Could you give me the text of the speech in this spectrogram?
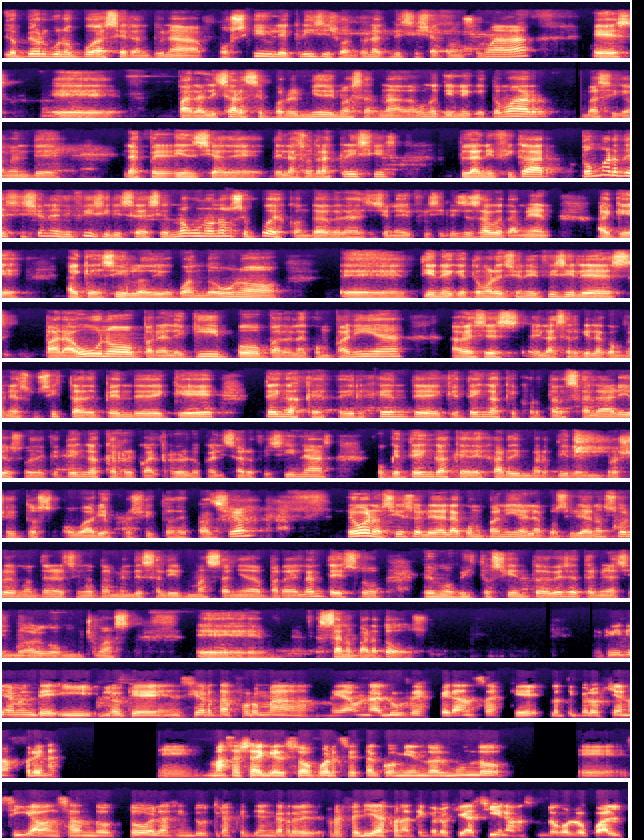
lo peor que uno puede hacer ante una posible crisis o ante una crisis ya consumada es... Eh, paralizarse por el miedo y no hacer nada. Uno tiene que tomar básicamente la experiencia de, las otras crisis, planificar, tomar decisiones difíciles, es decir, no, uno no se puede esconder de las decisiones difíciles. Es algo que también hay que, hay que decirlo. Digo, cuando uno eh, tiene que tomar decisiones difíciles para uno, para el equipo, para la compañía, a veces el hacer que la compañía subsista depende de que tengas que despedir gente, de que tengas que cortar salarios o de que tengas que relocalizar oficinas o que tengas que dejar de invertir en proyectos o varios proyectos de expansión. Pero bueno, si eso le da a la compañía la posibilidad no solo de mantener, sino también de salir más saneada para adelante, eso lo hemos visto cientos de veces, termina siendo algo mucho más eh, sano para todos. Definitivamente, y lo que en cierta forma me da una luz de esperanza es que la tecnología no frena, eh, más allá de que el software se está comiendo al mundo, eh, sigue avanzando, todas las industrias que tengan que referidas con la tecnología siguen avanzando, con lo cual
